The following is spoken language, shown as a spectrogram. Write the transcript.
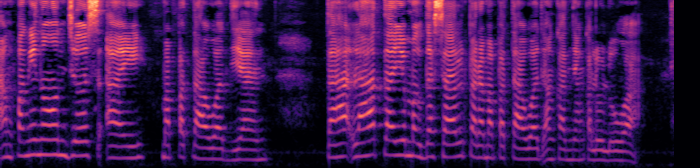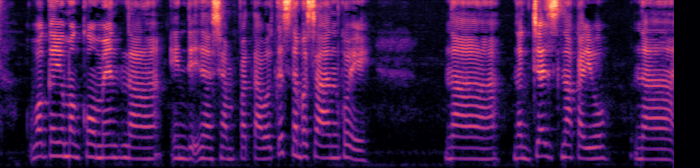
Ang Panginoon Diyos ay mapatawad yan Ta- lahat tayo magdasal para mapatawad ang kanyang kaluluwa. Huwag kayo mag-comment na hindi na siyang patawad. Kasi nabasahan ko eh, na nag-judge na kayo na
